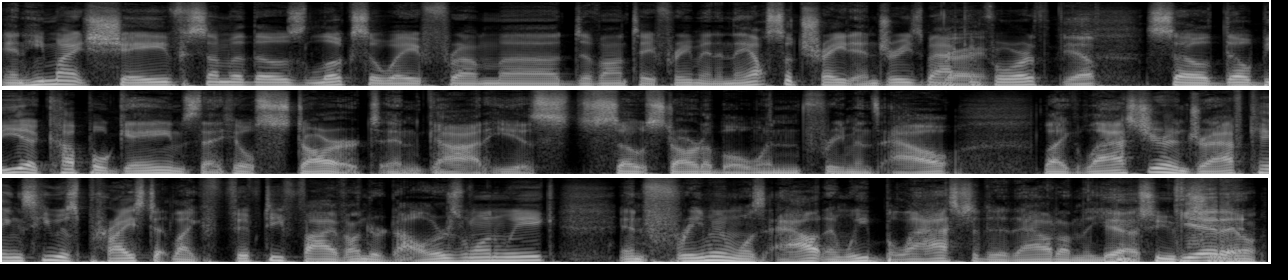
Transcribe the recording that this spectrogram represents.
and he might shave some of those looks away from uh, Devonta Freeman. And they also trade injuries back and forth. Yep. So there'll be a couple games that he'll start, and God, he is so startable when Freeman's out. Like last year in DraftKings, he was priced at like fifty five hundred dollars one week, and Freeman was out, and we blasted it out on the Yeah, YouTube get it. channel,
